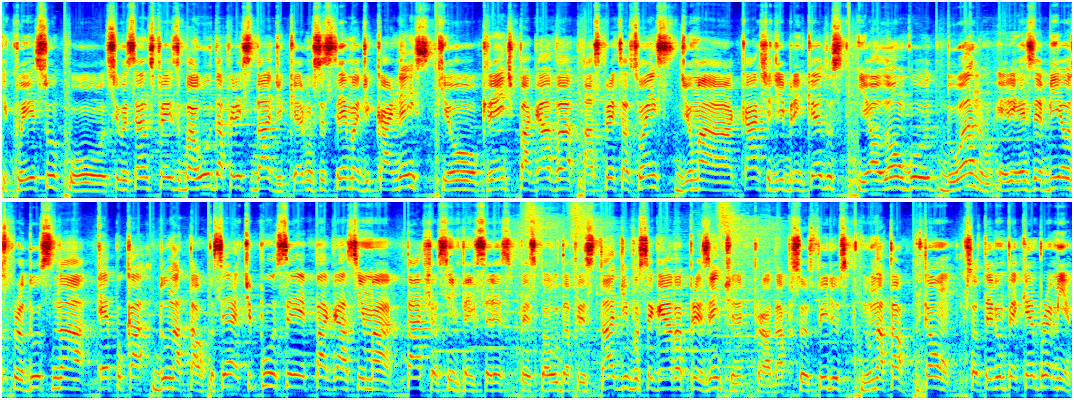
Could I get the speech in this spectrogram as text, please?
E com isso, o Silvio Santos fez o Baú da Felicidade, que era um sistema de carnês que o cliente pagava as prestações de uma caixa de brinquedos e ao longo do ano ele recebia os produtos na época do Natal. Você era tipo você pagar assim uma taxa assim, tem que ser esse, baú da felicidade e você ganhava presente, né, para dar para seus filhos no Natal. Então, só teve um pequeno probleminha.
